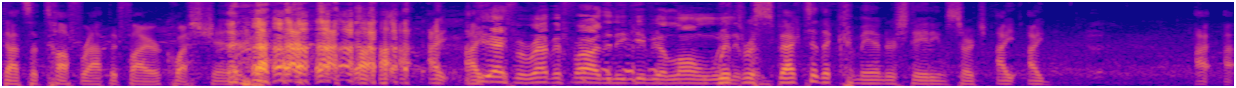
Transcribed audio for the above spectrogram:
That's a tough rapid fire question. I, I, I, he asked for rapid fire, then he give you a long with winded respect to the Commander Stadium search, I, I, I, I-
